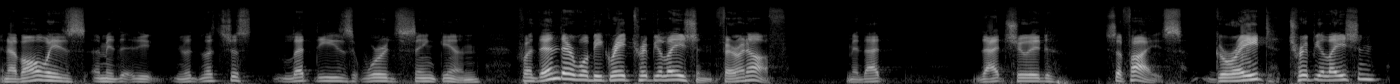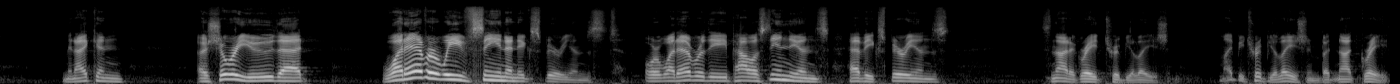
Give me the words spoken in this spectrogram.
And I've always, I mean, let's just let these words sink in. For then there will be great tribulation. Fair enough. I mean, that, that should suffice. Great tribulation. I mean, I can assure you that whatever we've seen and experienced, or whatever the Palestinians have experienced, it's not a great tribulation. Might be tribulation, but not great.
